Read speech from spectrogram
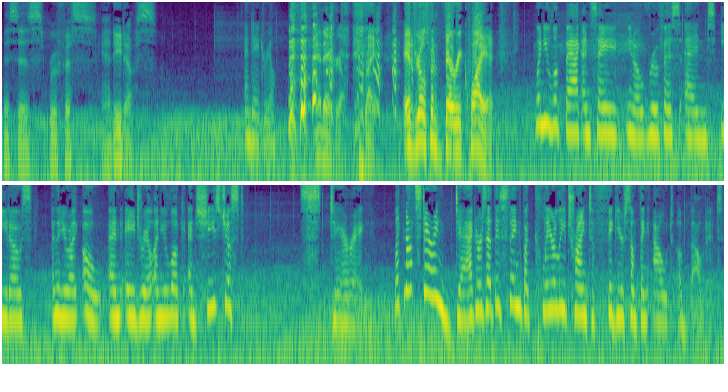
this is Rufus and Eidos. And Adriel. And Adriel. right. Adriel's been very quiet. When you look back and say, you know, Rufus and Eidos, and then you're like, oh, and Adriel, and you look, and she's just staring. Like, not staring daggers at this thing, but clearly trying to figure something out about it.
